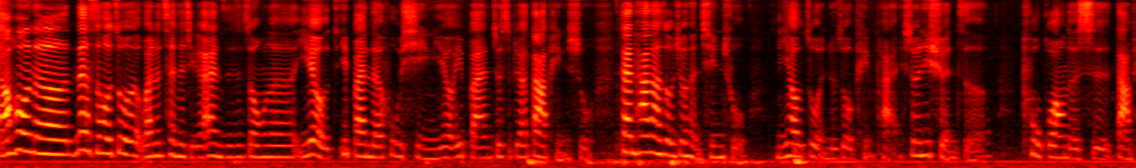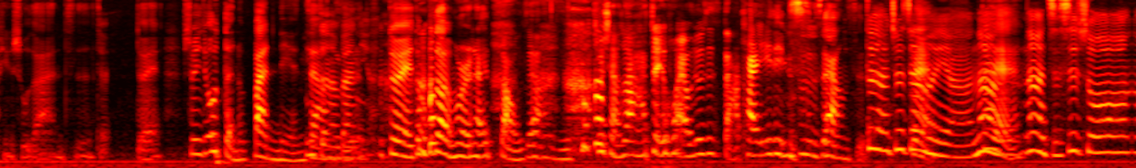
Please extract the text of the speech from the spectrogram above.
然后呢，那时候做完了成的几个案子之中呢，也有一般的户型，也有一般就是比较大平数。但他那时候就很清楚，你要做你就做品牌，所以你选择曝光的是大平数的案子。对对，所以就等了半年这样子。等了半年。对，都不知道有没有人来找这样子，就想说啊，最坏我就是打开一定是这样子。对啊，就这样呀。那那只是说。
